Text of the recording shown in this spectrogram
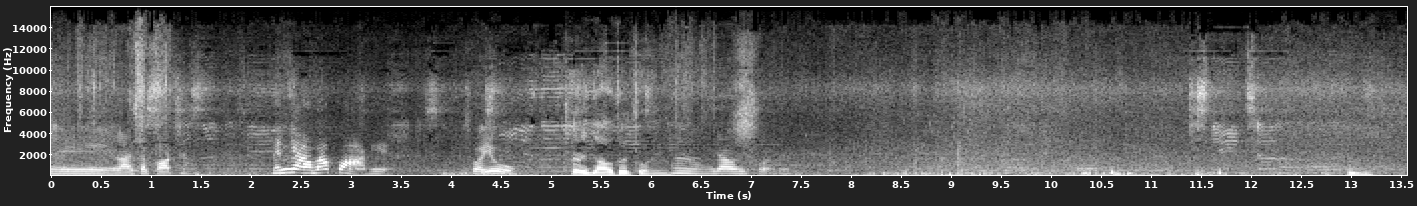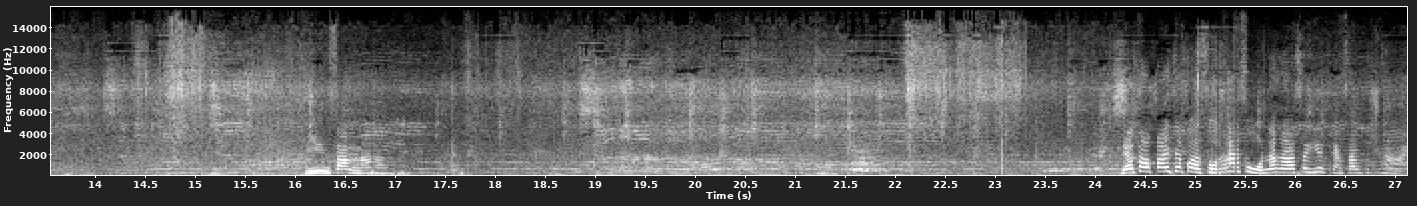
นี่ลายสกอตค่ะเน้นยาวมากกว่าพี่ สวยอยู่ ใช่ยาวสวยอืม ยาวสวยเลย ยีนสั้นนะคะ เดี๋ยวต่อไปจะเปิด 050 นะคะเสื้อยืดแขนสั้นผู้ชาย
